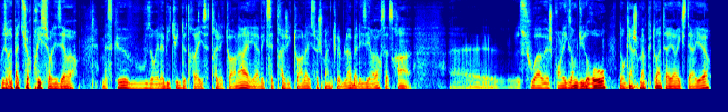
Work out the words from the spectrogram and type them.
vous n'aurez pas de surprise sur les erreurs parce que vous aurez l'habitude de travailler cette trajectoire-là, et avec cette trajectoire-là et ce chemin de club-là, bah, les erreurs, ça sera euh, soit, bah, je prends l'exemple du draw, donc un chemin plutôt intérieur-extérieur.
